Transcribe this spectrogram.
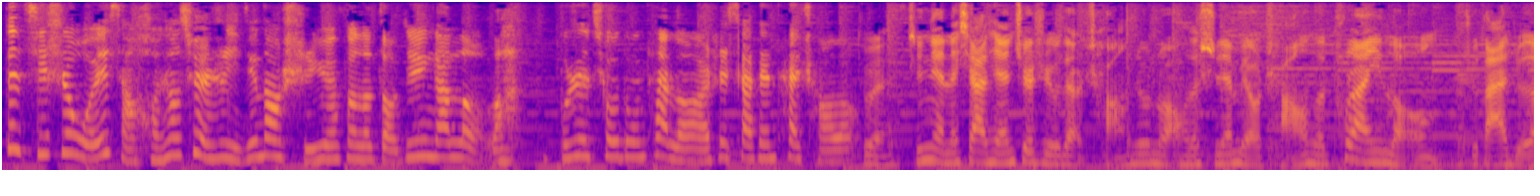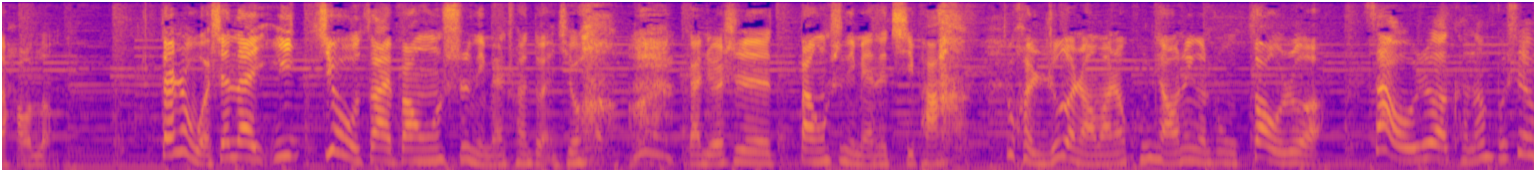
但其实我一想，好像确实是已经到十一月份了，早就应该冷了。不是秋冬太冷，而是夏天太长了。对，今年的夏天确实有点长，就暖和的时间比较长，突然一冷，就大家觉得好冷。但是我现在依旧在办公室里面穿短袖，感觉是办公室里面的奇葩，就很热，你知道吗？那空调那个这种燥热。燥热可能不是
